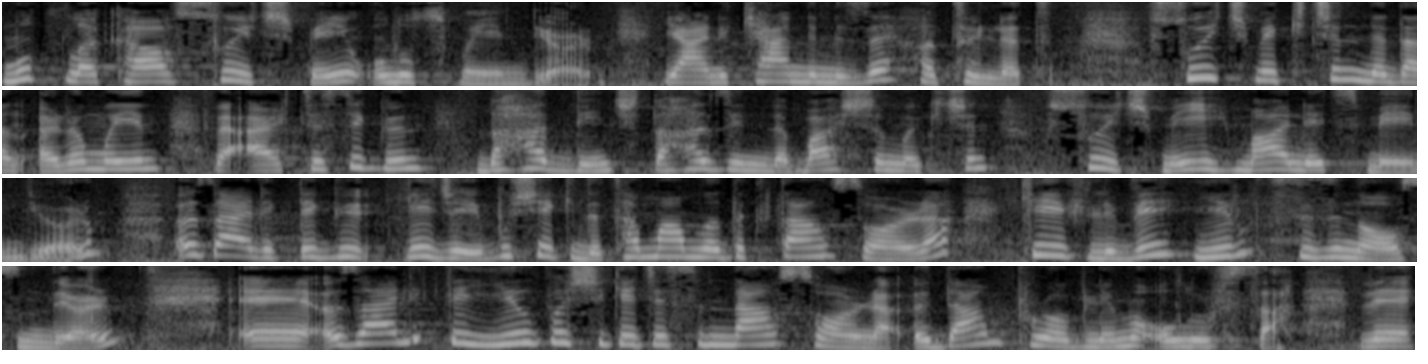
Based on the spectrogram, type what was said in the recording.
mutlaka su içmeyi unutmayın diyorum. Yani kendinize hatırlatın. Su içmek için neden aramayın ve ertesi gün daha dinç, daha zinde başlamak için su içmeyi ihmal etmeyin diyorum. Özellikle geceyi bu şekilde tamamladıktan sonra keyifli bir yıl sizin olsun diyorum. Ee, özellikle yılbaşı gecesinden sonra ödem problemi olursa ve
